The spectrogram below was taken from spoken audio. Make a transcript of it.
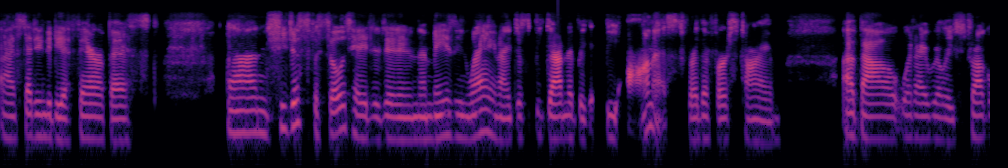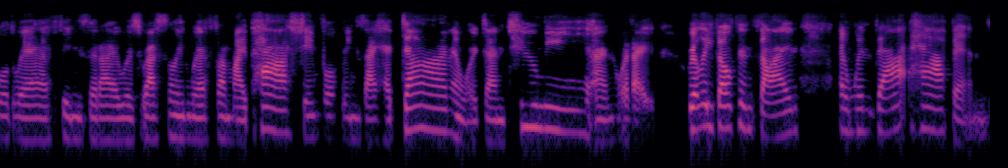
uh, studying to be a therapist, and she just facilitated it in an amazing way, and I just began to be, be honest for the first time about what I really struggled with, things that I was wrestling with from my past, shameful things I had done and were done to me, and what I really felt inside. And when that happened,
